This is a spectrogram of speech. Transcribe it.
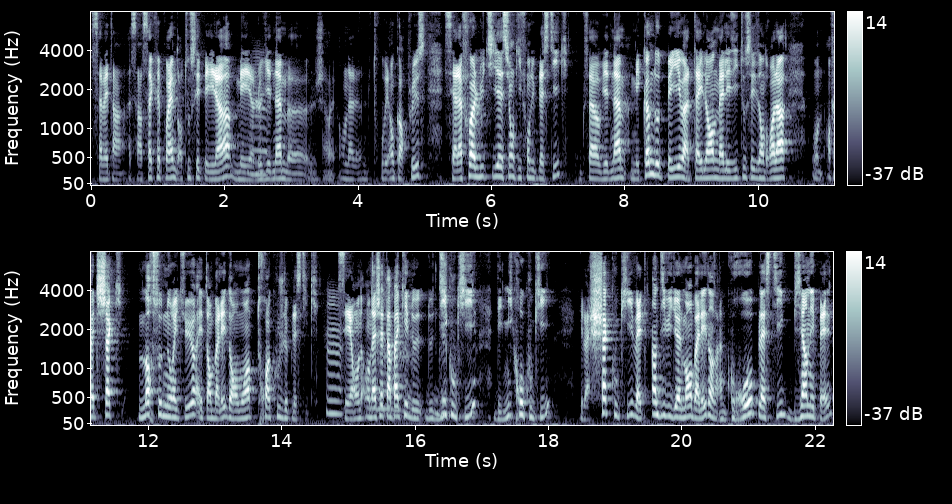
ça va être un, un sacré problème dans tous ces pays-là. Mais euh, le. Vietnam, euh, on a trouvé encore plus. C'est à la fois l'utilisation qu'ils font du plastique, donc ça au Vietnam, mais comme d'autres pays, voilà, Thaïlande, Malaisie, tous ces endroits-là, en fait, chaque morceau de nourriture est emballé dans au moins trois couches de plastique. Hmm. C'est, on, on achète un paquet de, de 10 cookies, des micro-cookies, et ben chaque cookie va être individuellement emballé dans un gros plastique bien épais.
